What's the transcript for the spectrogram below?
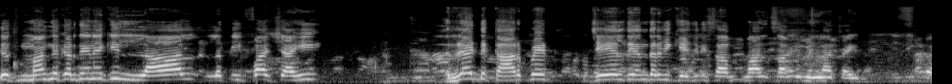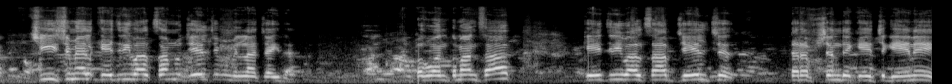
ਤੇ ਮੰਗ ਕਰਦੇ ਨੇ ਕਿ ਲਾਲ ਲਤੀਫਾ ਸ਼ਾਹੀ ਰੈੱਡ ਕਾਰਪੇਟ ਜੇਲ੍ਹ ਦੇ ਅੰਦਰ ਵੀ ਕੇਜਰੀ ਸਾਹਿਬ ਵਾਲ ਸਾਹਿਬ ਨੂੰ ਮਿਲਣਾ ਚਾਹੀਦਾ ਸ਼ੀਸ਼ ਮਹਿਲ ਕੇਜਰੀਵਾਲ ਸਾਹਿਬ ਨੂੰ ਜੇਲ੍ਹ 'ਚ ਵੀ ਮਿਲਣਾ ਚਾਹੀਦਾ ਭਗਵੰਤ ਮਾਨ ਸਾਹਿਬ ਕੇਜਰੀਵਾਲ ਸਾਹਿਬ ਜੇਲ੍ਹ 'ਚ ਕਰਪਸ਼ਨ ਦੇ ਕੇਸ 'ਚ ਗਏ ਨੇ।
